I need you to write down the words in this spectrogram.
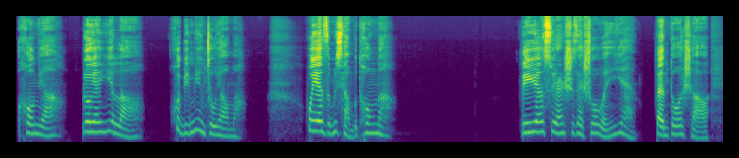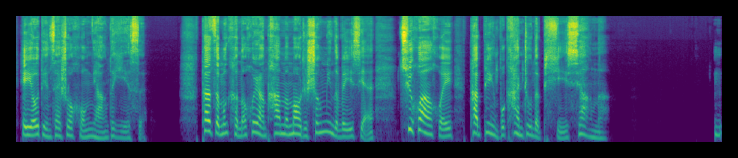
红娘，容颜一老，会比命重要吗？文燕怎么想不通呢？林渊虽然是在说文燕，但多少也有点在说红娘的意思。他怎么可能会让他们冒着生命的危险，去换回他并不看重的皮相呢？嗯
